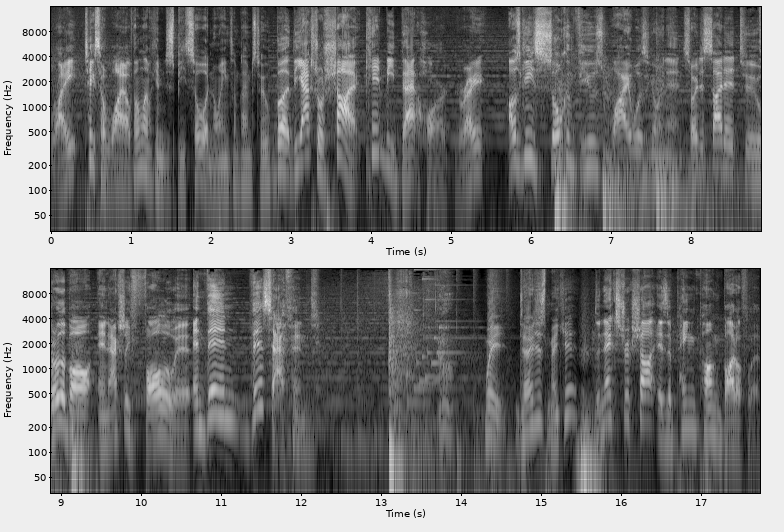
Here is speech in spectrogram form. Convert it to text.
right takes a while. Don't let him just be so annoying sometimes too. But the actual shot can't be that hard, right? I was getting so confused why it wasn't going in. So I decided to throw the ball and actually follow it. And then this happened. Wait, did I just make it? The next trick shot is a ping pong bottle flip.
